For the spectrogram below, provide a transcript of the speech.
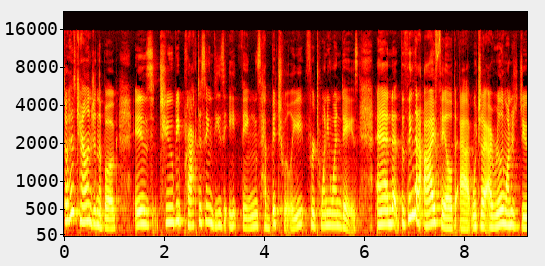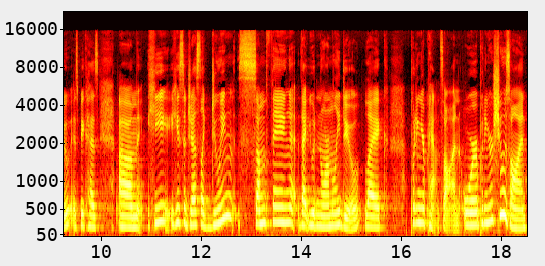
So, his challenge in the book is to be practicing these eight things habitually for 21 days. And the thing that I failed at, which I really wanted to do, is because um, he, he suggests like doing something that you would normally do, like putting your pants on or putting your shoes on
